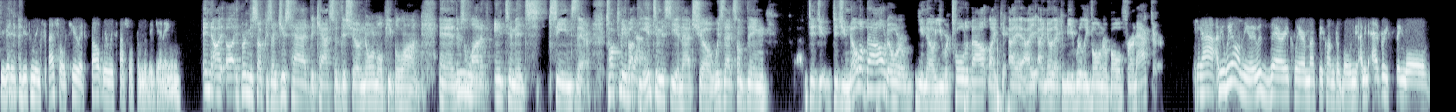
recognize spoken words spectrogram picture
you're getting to do something special too. It felt really special from the beginning. And I, I bring this up because I just had the cast of this show, Normal People, on, and there's mm. a lot of intimate scenes there. Talk to me about yeah. the intimacy in that show. Was that something did you did you know about or you know you were told about like I, I, I know that can be really vulnerable for an actor yeah i mean we all knew it was very clear must be comfortable i mean every single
